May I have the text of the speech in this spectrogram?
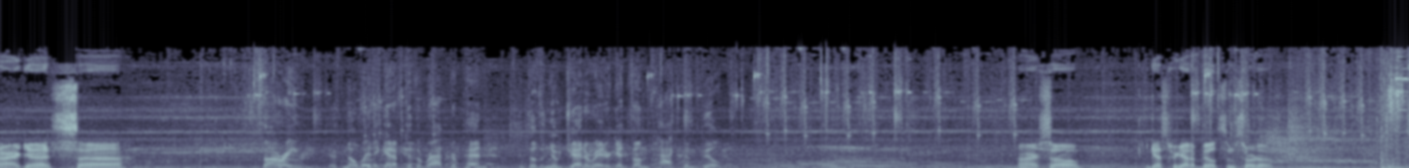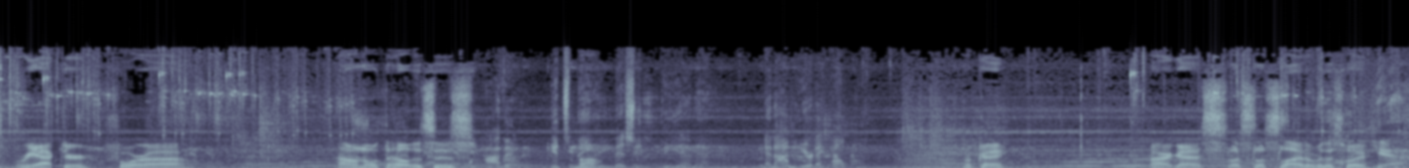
Alright guys, uh Sorry, there's no way to get up to the raptor pen until the new generator gets unpacked and built. Alright, so I guess we gotta build some sort of reactor for uh I don't know what the hell this is. Hi there, it's me, Oh. Mr. DNA, and I'm here to help you. Okay. Alright guys, let's let's slide over this way. Yeah,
